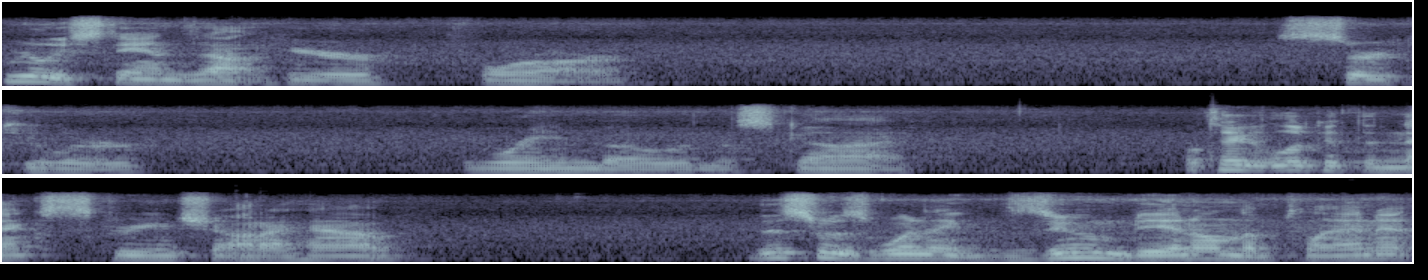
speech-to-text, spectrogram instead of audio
really stands out here for our circular rainbow in the sky. We'll take a look at the next screenshot I have this was when it zoomed in on the planet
